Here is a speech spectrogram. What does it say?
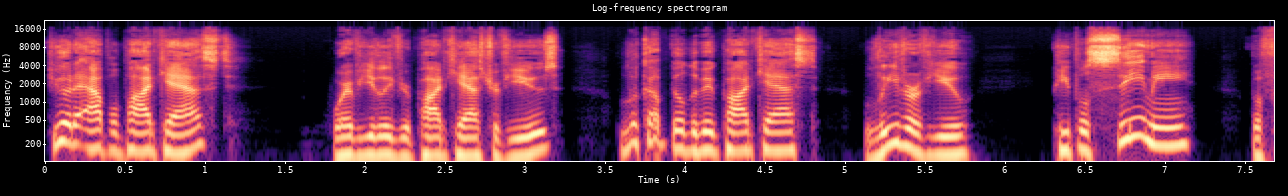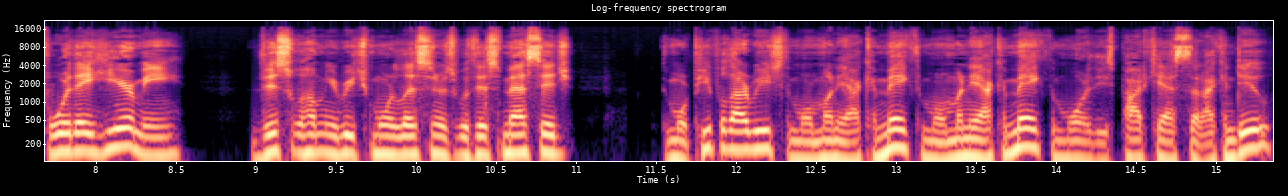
if you go to Apple Podcast, wherever you leave your podcast reviews, look up Build a Big Podcast, leave a review. People see me before they hear me. This will help me reach more listeners with this message. The more people I reach, the more money I can make. The more money I can make, the more of these podcasts that I can do.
